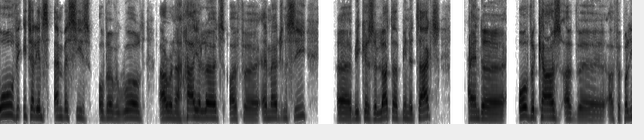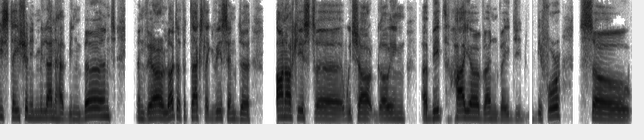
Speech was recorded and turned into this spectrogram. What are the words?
All the Italian embassies over the world are on a high alert of uh, emergency uh, because a lot have been attacked, and uh, all the cars of the of a police station in Milan have been burned, and there are a lot of attacks like this, and uh, anarchists uh, which are going a bit higher than they did before. So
